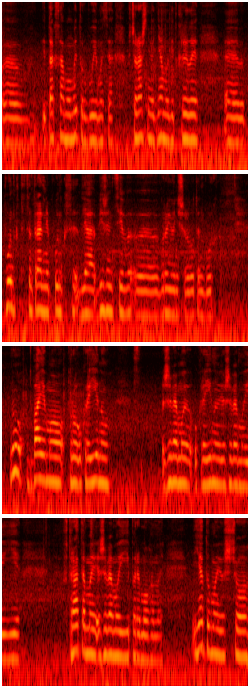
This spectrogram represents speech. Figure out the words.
е, І так само ми турбуємося. Вчорашнього дня ми відкрили пункт, центральний пункт для біженців в районі Шарлотенбург. Ну, дбаємо про Україну, живемо Україною, живемо її втратами, живемо її перемогами. Я думаю, що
